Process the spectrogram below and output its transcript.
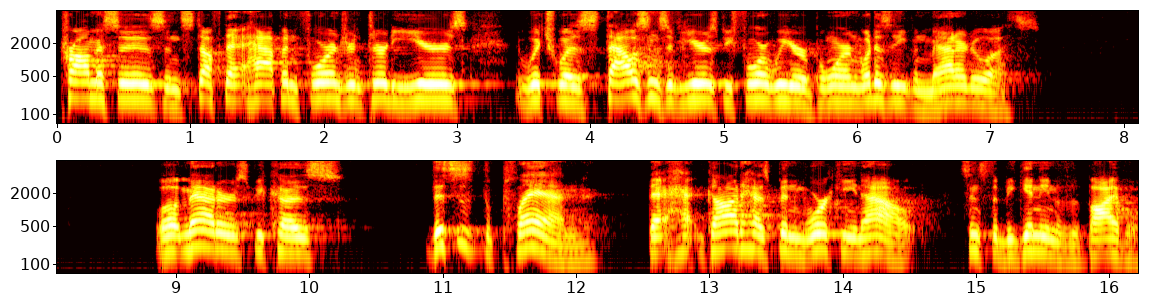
promises and stuff that happened 430 years, which was thousands of years before we were born, what does it even matter to us? Well, it matters because this is the plan that God has been working out since the beginning of the Bible.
